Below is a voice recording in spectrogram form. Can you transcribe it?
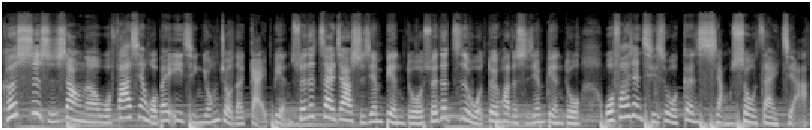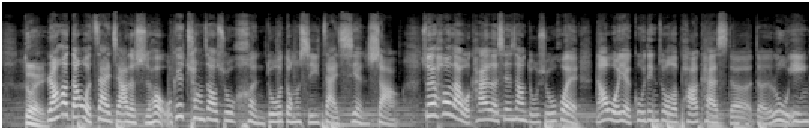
可是事实上呢，我发现我被疫情永久的改变，随着在家时间变多，随着自我对话的时间变多，我发现其实我更享受在家。对，然后当我在家的时候，我可以创造出很多东西在线上。所以后来我开了线上读书会，然后我也固定做了 podcast 的的录音，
